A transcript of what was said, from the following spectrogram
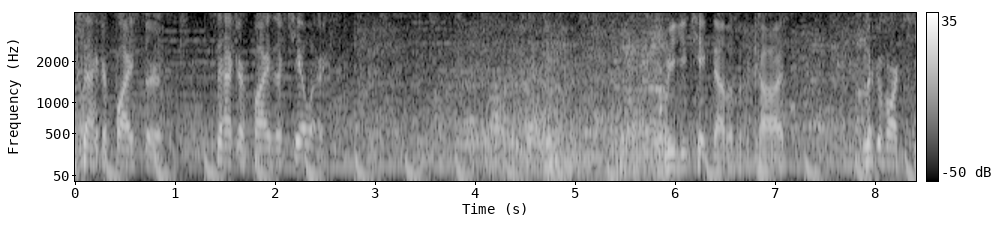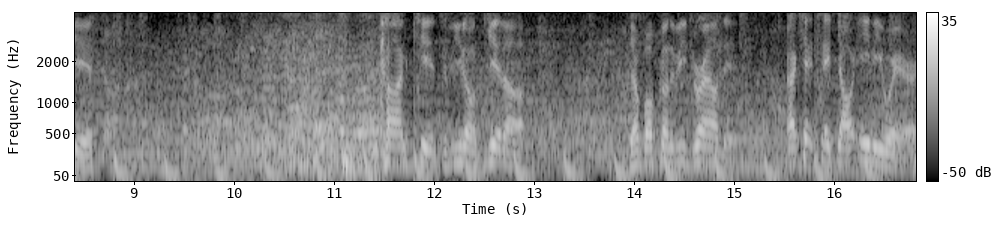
Sacrifice her. Sacrifice her. Kill. We get kicked out of the con. Look at our kids. Con kids, if you don't get up, y'all both gonna be grounded. I can't take y'all anywhere.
